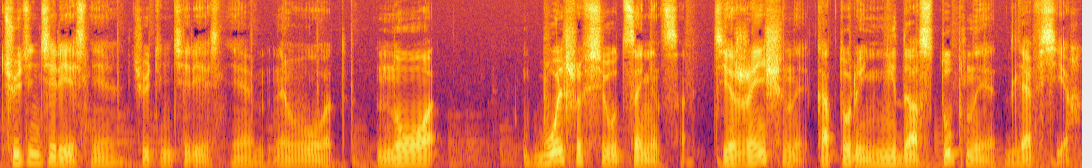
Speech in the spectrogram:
Чуть интереснее, чуть интереснее, вот. Но больше всего ценятся те женщины, которые недоступны для всех,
